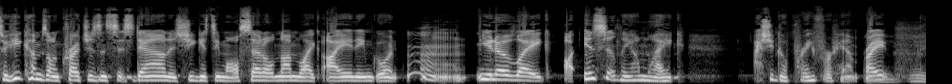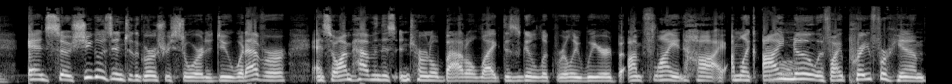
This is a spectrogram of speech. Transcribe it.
so he comes on crutches and sits down and she gets him all settled. And I'm like eyeing him going, hmm. you know, like uh, instantly I'm like, I should go pray for him, mm, right? Mm. And so she goes into the grocery store to do whatever. And so I'm having this internal battle like, this is going to look really weird, but I'm flying high. I'm like, I uh-huh. know if I pray for him,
